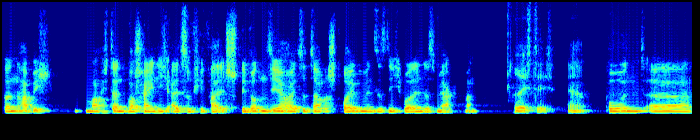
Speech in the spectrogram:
dann habe ich mache ich dann wahrscheinlich nicht allzu viel falsch. Die würden sich ja heutzutage sträuben, wenn sie es nicht wollen, das merkt man. Richtig, ja. Und äh,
